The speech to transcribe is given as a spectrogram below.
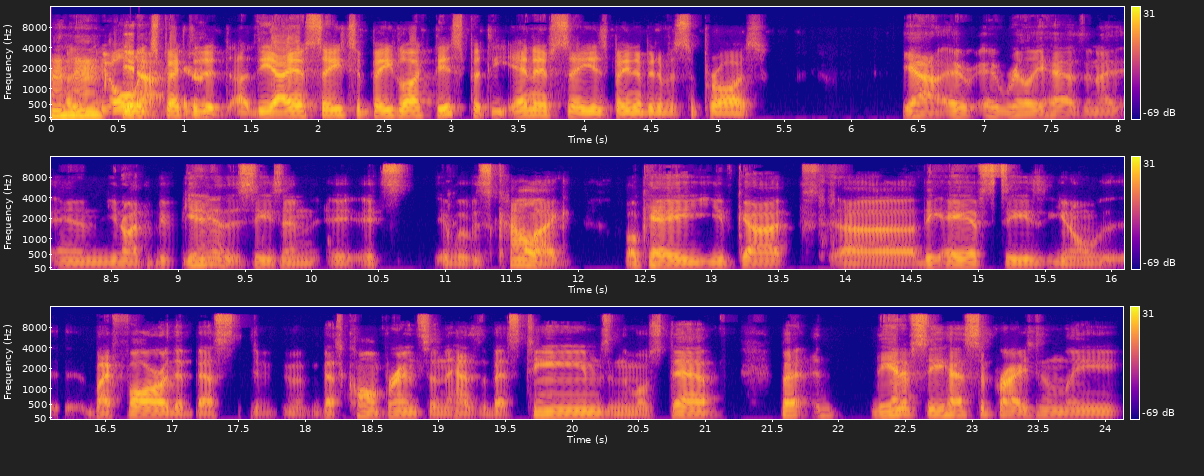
Mm-hmm. We all yeah, expected yeah. it, uh, the AFC to be like this, but the NFC has been a bit of a surprise. Yeah, it, it really has, and I and you know at the beginning of the season, it, it's it was kind of like okay, you've got uh, the AFC's, you know, by far the best best conference and has the best teams and the most depth. But the NFC has surprisingly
